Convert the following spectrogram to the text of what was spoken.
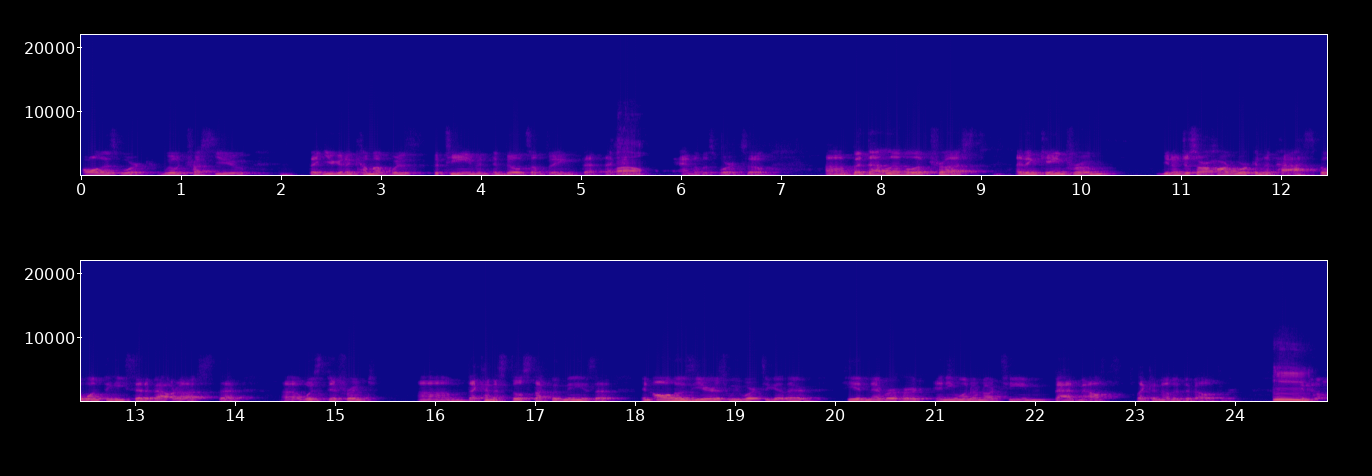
all this work. We'll trust you that you're going to come up with the team and, and build something that, that wow. can handle this work. So, uh, but that level of trust, I think, came from you know just our hard work in the past. But one thing he said about us that uh, was different, um, that kind of still stuck with me, is that in all those years we worked together, he had never heard anyone on our team badmouth like another developer. Mm. You know,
